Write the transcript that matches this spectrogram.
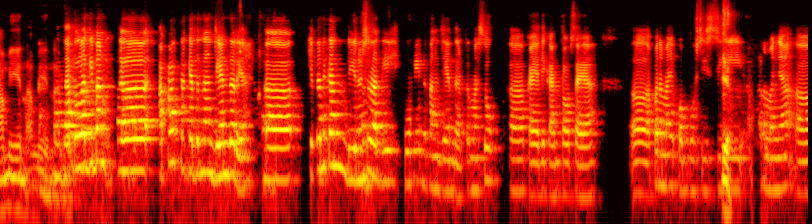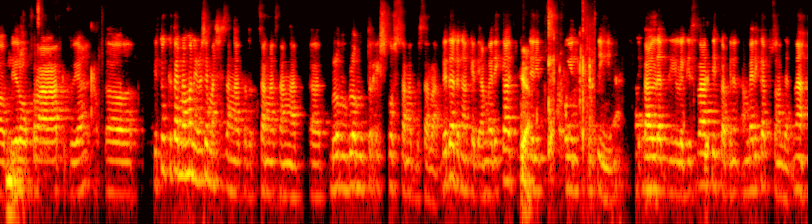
Amin, amin. Satu lagi bang, eh, apa terkait dengan gender ya? Eh, kita ini kan di Indonesia lagi booming tentang gender, termasuk eh, kayak di kantor saya uh, apa namanya komposisi yeah. apa namanya uh, birokrat gitu ya uh, itu kita memang di Indonesia masih sangat sangat sangat uh, belum belum terekspos sangat besar lah. Beda dengan kayak di Amerika yeah. jadi poin penting ya. Kita lihat di legislatif kabinet Amerika itu sangat. Nah,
